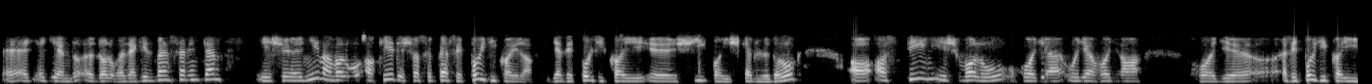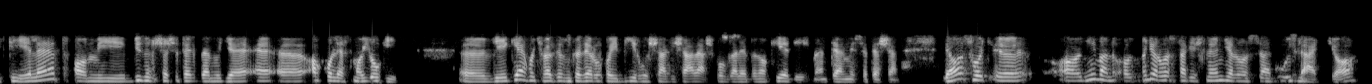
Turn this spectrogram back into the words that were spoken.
egy, egy ilyen dolog az egészben szerintem, és nyilvánvaló a kérdés az, hogy persze, hogy politikailag, ugye ez egy politikai síkba is kerülő dolog, a, az tény is való, hogy, ugye, hogy, a, hogy ez egy politikai ítélet, ami bizonyos esetekben ugye e, e, akkor lesz ma jogi vége, hogyha az, az Európai Bíróság is állásfoglal ebben a kérdésben természetesen. De az, hogy a, nyilván a Magyarország és Lengyelország úgy látja,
